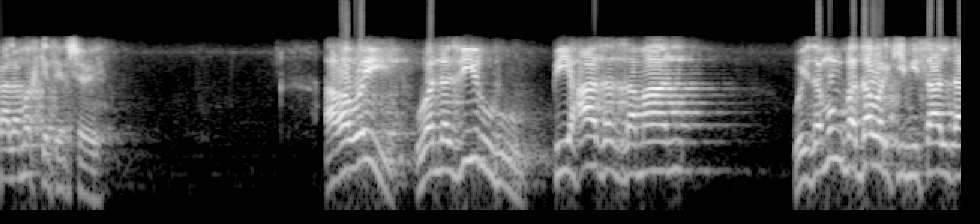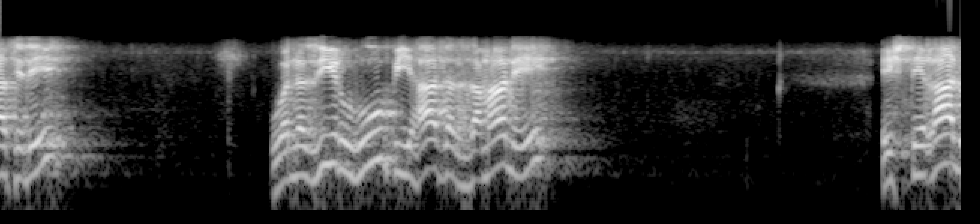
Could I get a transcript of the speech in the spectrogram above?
کاله مخ کې تیر شوی هغه وی ونذیره فی هذا الزمان وی زمون په دور کې مثال داسې دی ونذیره فی هذا الزمان اشتغال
